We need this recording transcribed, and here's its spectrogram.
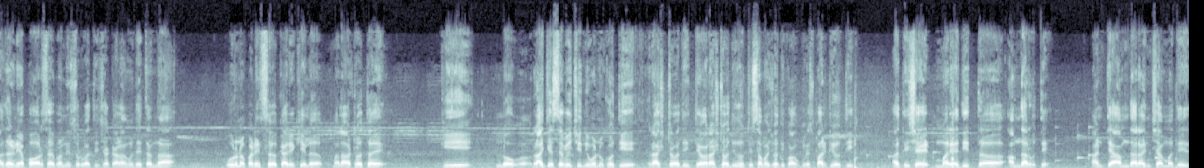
आदरणीय पवारसाहेबांनी सुरुवातीच्या काळामध्ये त्यांना पूर्णपणे सहकार्य केलं. मला आठवतं आहे की लोक राज्यसभेची निवडणूक होती राष्ट्रवादी तेव्हा राष्ट्रवादी नव्हती समाजवादी काँग्रेस पार्टी होती. अतिशय मर्यादित आमदार होते. आणि त्या आमदारांच्यामध्ये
